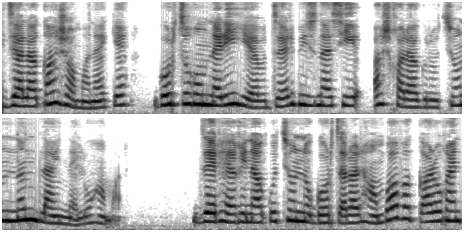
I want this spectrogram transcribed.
իդեալական ժամանակ է գործողումների եւ ձեր բիզնեսի աշխարհագրությունն ընդլայնելու համար։ Ձեր հեղինակությունն ու գործարար համբավը կարող են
